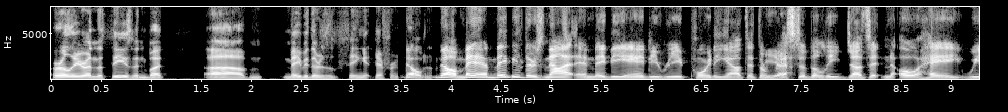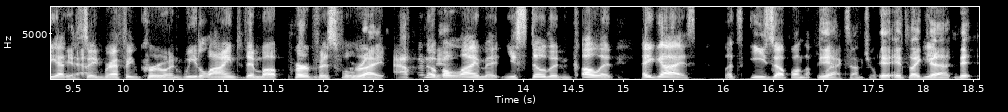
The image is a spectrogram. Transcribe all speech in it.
earlier in the season, but um, maybe there's seeing it different. No, no, may, maybe there's not, and maybe Andy Reid pointing out that the Yeah. rest of the league does it, and oh, hey, we had Yeah. the same refing crew, and we lined them up purposefully, Right. out of Yeah. alignment. You still didn't call it. Hey guys, let's ease up on the Yeah. flex. Sure. It- it's like, uh, did,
